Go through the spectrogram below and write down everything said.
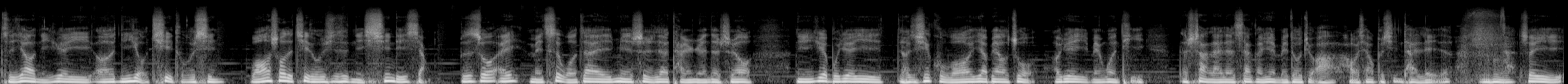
只要你愿意，而你有企图心，我要说的企图心是你心里想。不是说，哎，每次我在面试、在谈人的时候，你愿不愿意？很辛苦哦，要不要做？啊，愿意没问题。但上来了三个月没多久啊，好像不行，太累了。嗯。所以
